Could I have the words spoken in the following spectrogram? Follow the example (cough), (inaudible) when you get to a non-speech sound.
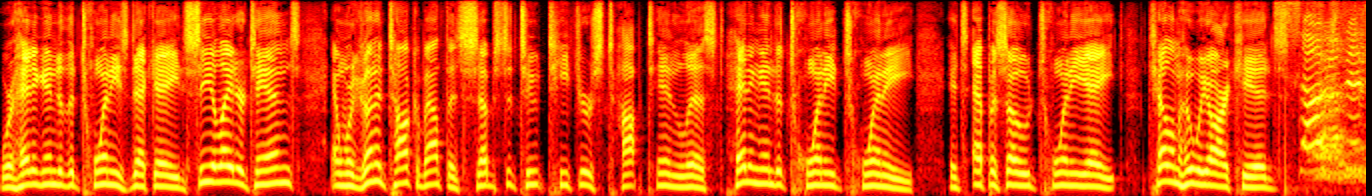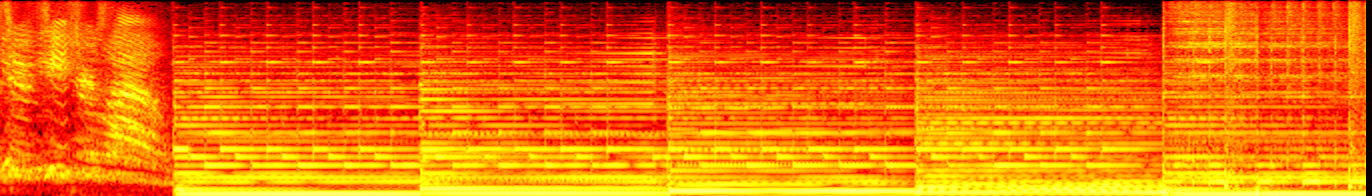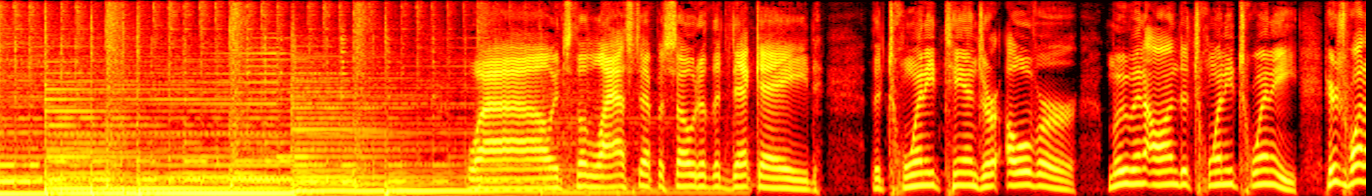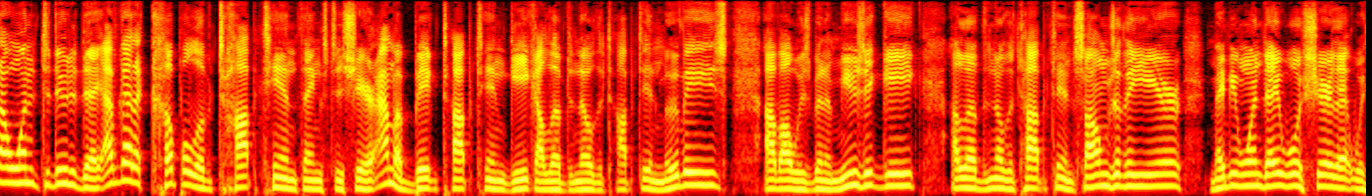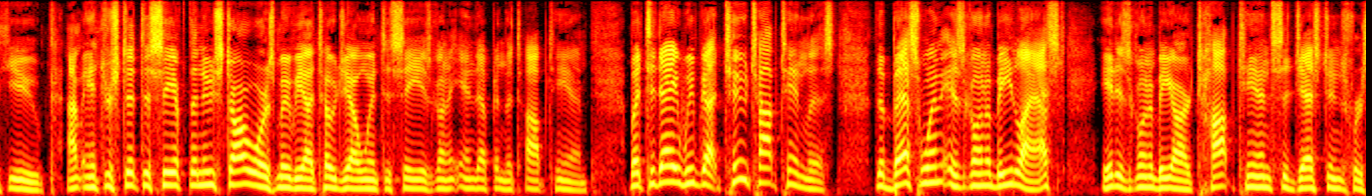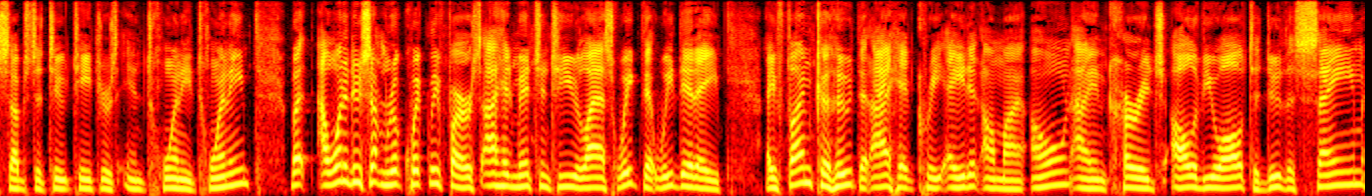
We're heading into the 20s decade. See you later, tens. And we're going to talk about the substitute teachers top 10 list heading into 2020. It's episode 28. Tell them who we are, kids. Substitute Wow, it's the last episode of the decade. The 2010s are over. Moving on to 2020. Here's what I wanted to do today. I've got a couple of top 10 things to share. I'm a big top 10 geek. I love to know the top 10 movies. I've always been a music geek. I love to know the top 10 songs of the year. Maybe one day we'll share that with you. I'm interested to see if the new Star Wars movie I told you I went to see is going to end up in the top 10. But today we've got two top 10 lists. The best one is going to be last. It is going to be our top 10 suggestions for substitute teachers in 2020. But I want to do something real quickly first. I had mentioned to you last week that we did a, a fun Kahoot that I had created on my own. I encourage all of you all to do the same.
